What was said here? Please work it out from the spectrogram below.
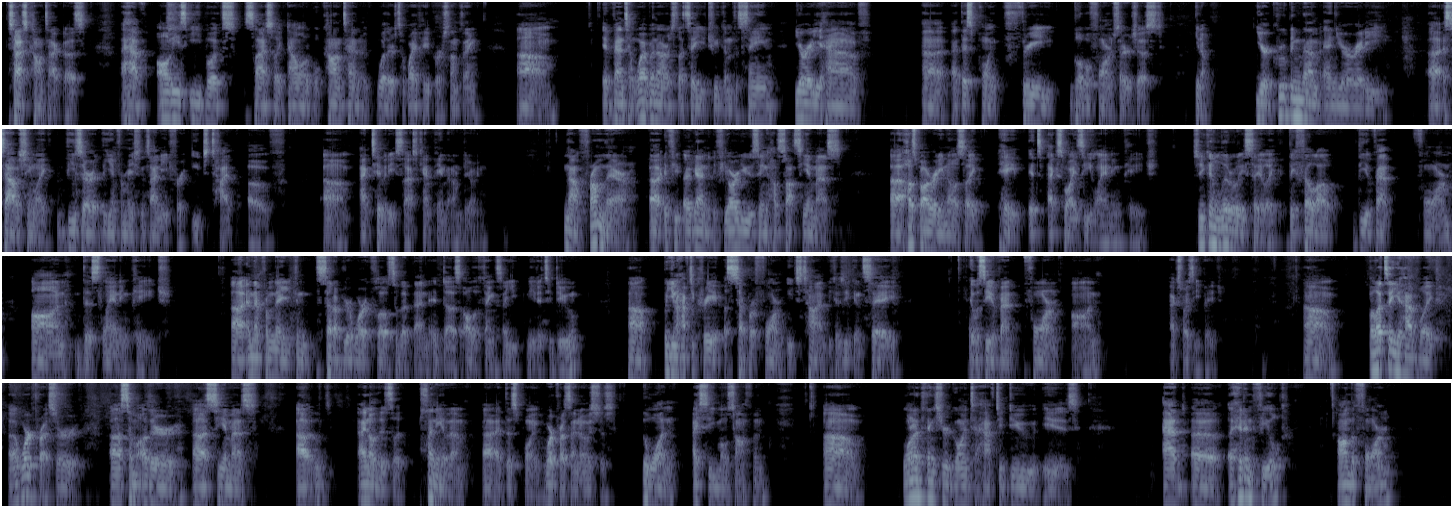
slash contact us. I have all these ebooks slash like downloadable content, whether it's a white paper or something. Um, events and webinars, let's say you treat them the same. You already have, uh, at this point, three global forms that are just, you know, you're grouping them and you're already uh, establishing like these are the informations I need for each type of um, activity slash campaign that I'm doing. Now from there, uh, if you again if you are using HubSpot CMS, uh, HubSpot already knows like hey it's X Y Z landing page, so you can literally say like they fill out the event form on this landing page. Uh, and then from there, you can set up your workflow so that then it does all the things that you need it to do. Uh, but you don't have to create a separate form each time because you can say it was the event form on XYZ page. Um, but let's say you have like WordPress or uh, some other uh, CMS. Uh, I know there's uh, plenty of them uh, at this point. WordPress, I know, is just the one I see most often. Um, one of the things you're going to have to do is add a, a hidden field on the form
